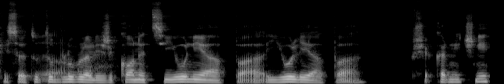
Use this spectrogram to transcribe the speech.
ki so jo tudi Ja. obljubljali že konec junija, pa julija, pa še kar nič ni.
